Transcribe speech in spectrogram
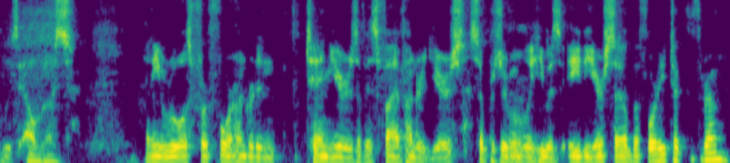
who's Elros, and he rules for 410 years of his 500 years. So presumably he was 80 or so before he took the throne.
